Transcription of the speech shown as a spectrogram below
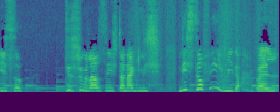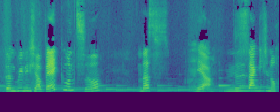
ist so, die Schule aus dann eigentlich nicht so viel wieder, weil dann bin ich ja weg und so. Das, ja, das ist eigentlich noch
